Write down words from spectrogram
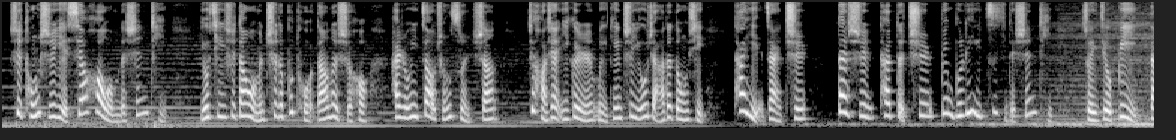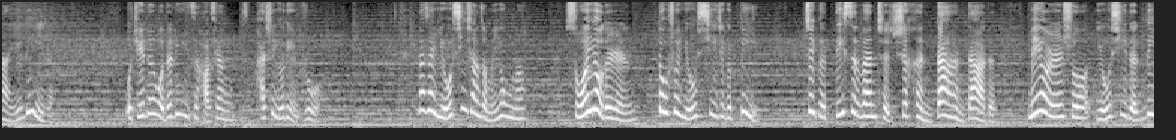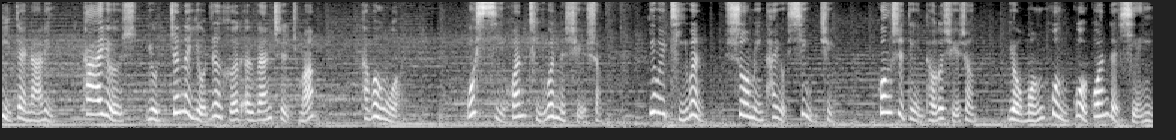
是同时也消耗我们的身体，尤其是当我们吃的不妥当的时候，还容易造成损伤。就好像一个人每天吃油炸的东西，他也在吃，但是他的吃并不利于自己的身体，所以就弊大于利了。我觉得我的例子好像还是有点弱。那在游戏上怎么用呢？所有的人都说游戏这个弊，这个 disadvantage 是很大很大的，没有人说游戏的利在哪里。他还有有真的有任何的 advantage 吗？他问我，我喜欢提问的学生，因为提问说明他有兴趣。光是点头的学生有蒙混过关的嫌疑。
